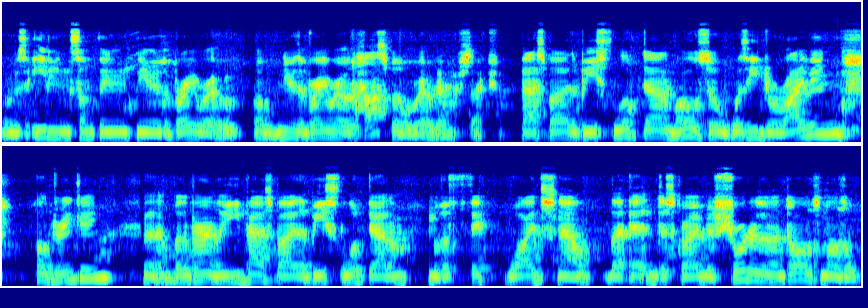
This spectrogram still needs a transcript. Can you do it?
Was eating something near the Bray Road, oh, near the Bray Road Hospital Road intersection. Passed by, the beast looked at him. Oh, so was he driving while drinking? Uh, but apparently, he passed by. The beast looked at him with a thick, wide snout that Etten described as shorter than a dog's muzzle.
